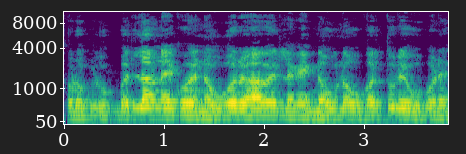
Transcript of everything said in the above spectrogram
થોડોક લુક બદલાવ નાખ્યો હોય નવું વર્ષ આવે એટલે કંઈક નવું નવું કરતું રહેવું પડે.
